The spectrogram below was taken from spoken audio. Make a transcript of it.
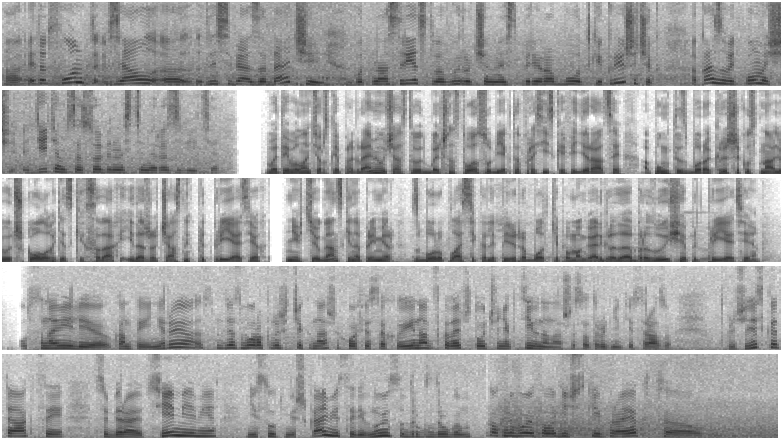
А, этот фонд взял э, для себя задачей вот на средства, вырученные с переработки крышечек, оказывать помощь детям с особенностями развития. В этой волонтерской программе участвуют большинство субъектов Российской Федерации, а пункты сбора крышек устанавливают в школах, детских садах и даже в частных предприятиях. В Нефтеюганске, например, сбору пластика для переработки помогает градообразующее предприятие. Установили контейнеры для сбора крышечек в наших офисах. И надо сказать, что очень активно наши сотрудники сразу подключились к этой акции, собирают семьями, несут мешками, соревнуются друг с другом. Как любой экологический проект, э,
